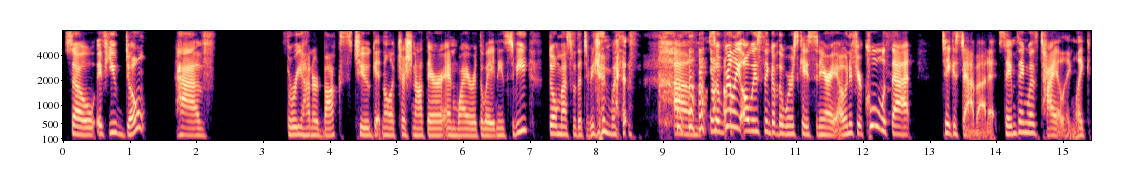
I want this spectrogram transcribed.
So if you don't have 300 bucks to get an electrician out there and wire it the way it needs to be, don't mess with it to begin with. Um, so, really always think of the worst case scenario. And if you're cool with that, take a stab at it. Same thing with tiling. Like,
